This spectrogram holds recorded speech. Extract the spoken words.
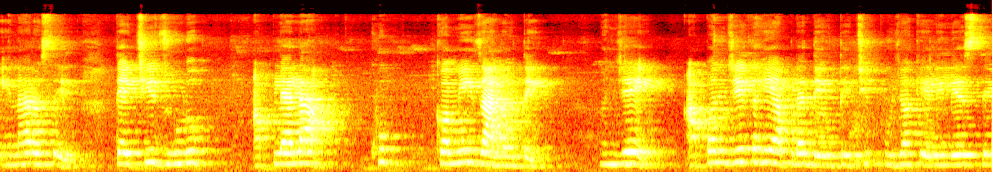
येणार असेल त्याची झुडूप आपल्याला खूप कमी जाणवते. म्हणजे आपण जे काही आपल्या देवतेची पूजा केलेली असते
